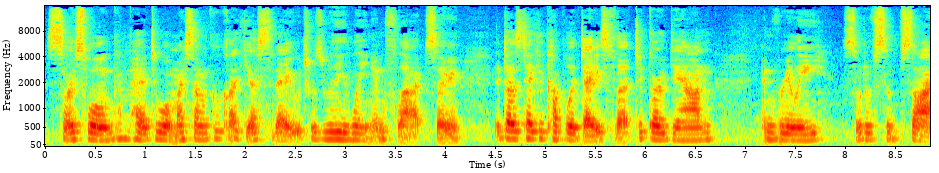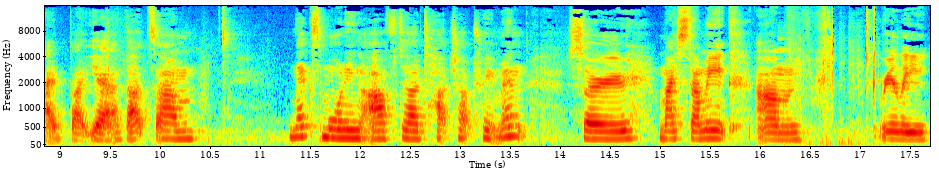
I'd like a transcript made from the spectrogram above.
so swollen compared to what my stomach looked like yesterday, which was really lean and flat. So it does take a couple of days for that to go down and really sort of subside. But yeah, that's um next morning after touch-up treatment. So my stomach um really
